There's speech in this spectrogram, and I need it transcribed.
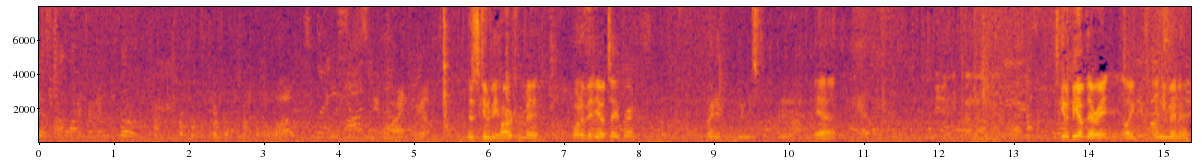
does not want to come in the road. This is gonna be hard for me. Want a videotape her? When, when he's flopping it on. Yeah. He's gonna be up there in, like any minute.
